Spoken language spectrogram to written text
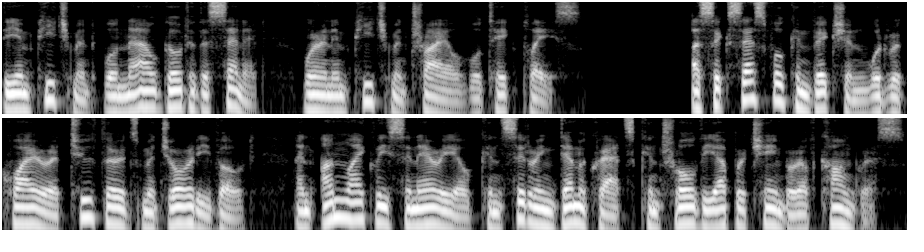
the impeachment will now go to the Senate, where an impeachment trial will take place. A successful conviction would require a two-thirds majority vote, an unlikely scenario considering Democrats control the upper chamber of Congress.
